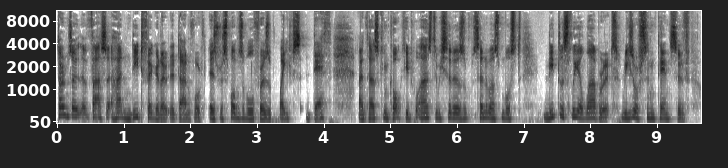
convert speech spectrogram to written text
turns out that Fawcett had indeed figured out that Danforth is responsible for his wife's death and has concocted what has to be cinema's most needlessly elaborate, resource intensive,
